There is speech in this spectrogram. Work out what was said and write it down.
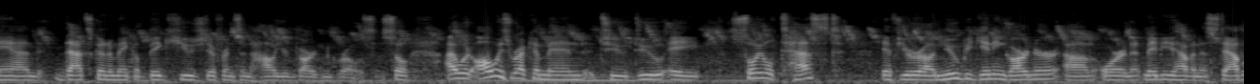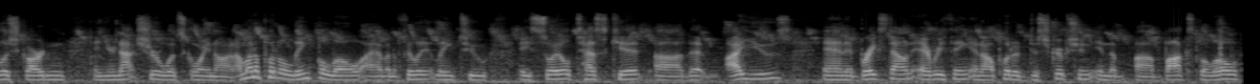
and that's going to make a big huge difference in how your garden grows. So i would always recommend to do a soil test if you're a new beginning gardener um, or maybe you have an established garden and you're not sure what's going on. I'm going to put a link below. I have an affiliate link to a soil test kit uh, that i use and it breaks down everything and i'll put a description in the uh, box below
